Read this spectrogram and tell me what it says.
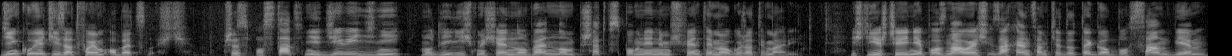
Dziękuję Ci za Twoją obecność. Przez ostatnie 9 dni modliliśmy się nowenną przed wspomnieniem świętej Małgorzaty Marii. Jeśli jeszcze jej nie poznałeś, zachęcam Cię do tego, bo sam wiem,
